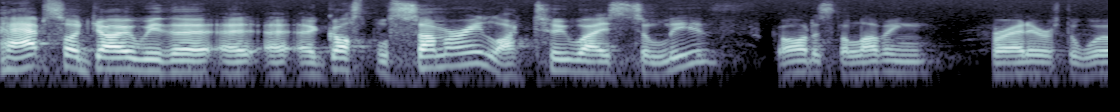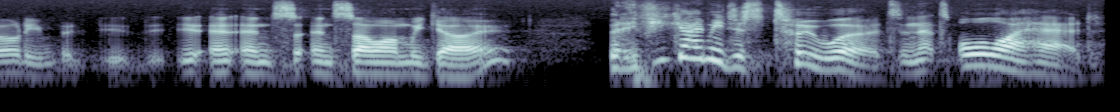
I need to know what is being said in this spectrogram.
perhaps I'd go with a, a, a, gospel summary like two ways to live. God is the loving creator of the world and, and, and so on we go. But if you gave me just two words and that's all I had,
